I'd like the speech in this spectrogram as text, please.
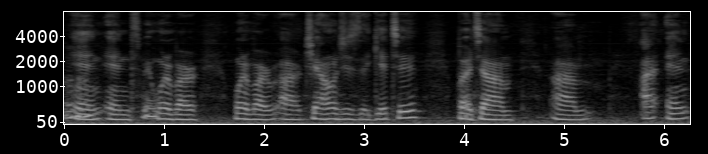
Mhm. and and it's been one of our one of our, our challenges to get to. But um, um, I, and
